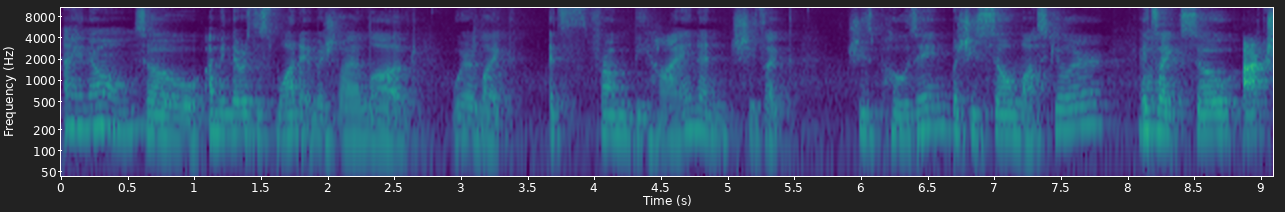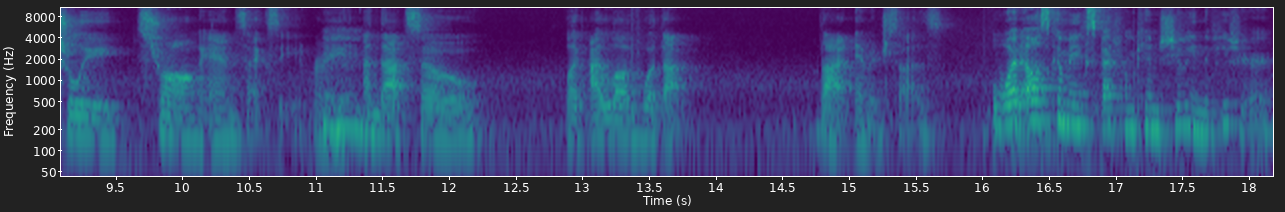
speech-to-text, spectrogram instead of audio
I know. so I mean, there was this one image that I loved where like it's from behind and she's like she's posing, but she's so muscular. It's like so actually strong and sexy, right? Mhm. And that's so like I love what that that image says. What else can we expect from Kim Shui in the future?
